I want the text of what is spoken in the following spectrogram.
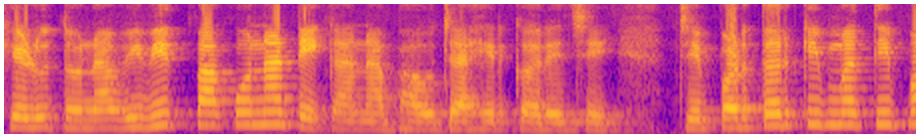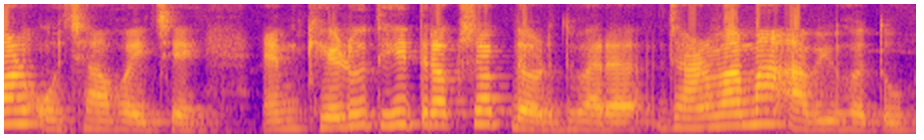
ખેડૂતોના વિવિધ પાકોના ટેકાના ભાવ જાહેર કરે છે, જે પડતર કિંમતથી પણ ઓછા હોય છે. એમ ખેડૂત હિતરક્ષક દળ દ્વારા જાણવામાં આવ્યું હતું.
